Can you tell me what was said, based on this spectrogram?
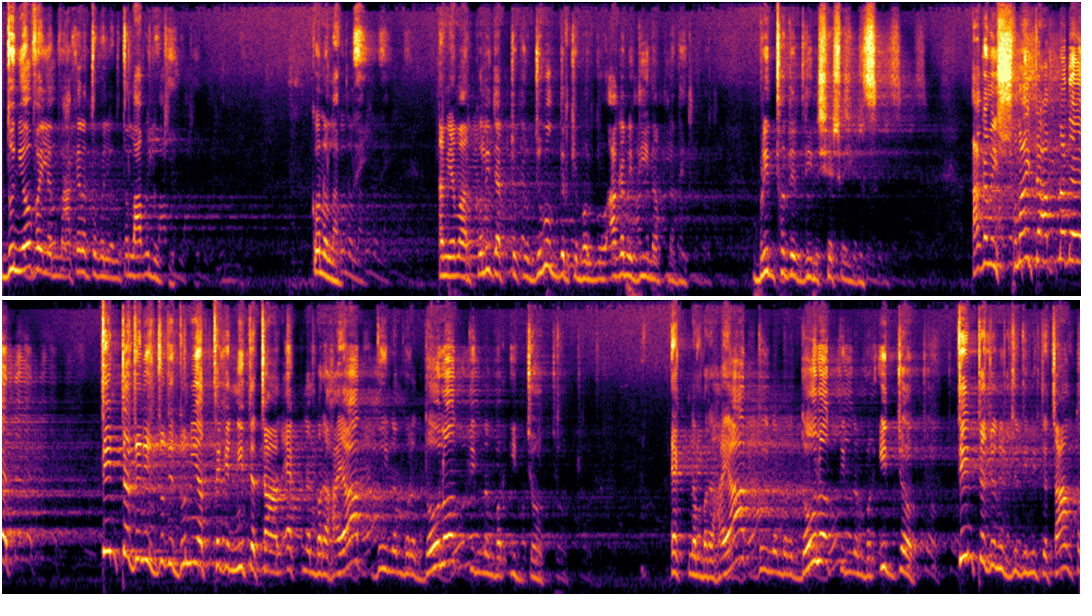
দুনিয়াও পাইলেন না আখেরাত পাইলেন তো লাভ হলো কি? কোনো লাভ নাই। আমি আমার কলিজার টুকরো যুবকদেরকে বলব, আগামী দিন আপনাদের, বৃদ্ধদের দিন শেষ হয়ে গেছে। আগামী সময়টা আপনাদের, তিনটা জিনিস যদি দুনিয়ার থেকে নিতে চান, এক নম্বরে হায়াত, দুই নম্বরে দৌলত, তিন নম্বর ইজ্জত। এক নম্বরে হায়াত, দুই নম্বরে দৌলত, তিন নম্বর ইজ্জত। তিনটা জিনিস যদি নিতে চান, তো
